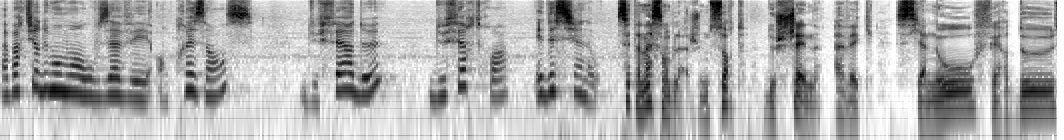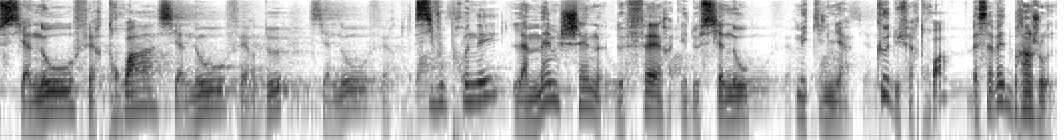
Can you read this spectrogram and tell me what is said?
à partir du moment où vous avez en présence du fer 2, du fer 3 et des cyanos. C'est un assemblage, une sorte de chaîne avec cyano, fer 2, cyano, fer 3, cyano, fer 2, cyano, fer 3. Si vous prenez la même chaîne de fer et de cyano, mais qu'il n'y a que du fer 3, bah, ça va être brun jaune.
